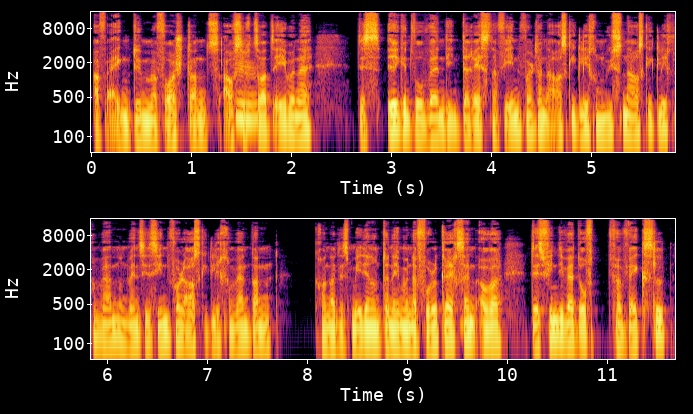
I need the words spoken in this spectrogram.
auf Eigentümer, Vorstands, Aufsichtsratsebene. Mhm. Das, irgendwo werden die Interessen auf jeden Fall dann ausgeglichen, müssen ausgeglichen werden. Und wenn sie sinnvoll ausgeglichen werden, dann kann auch das Medienunternehmen erfolgreich sein, aber das finde ich wird oft verwechselt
